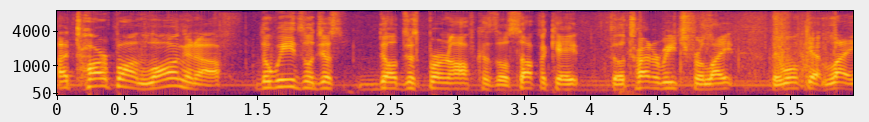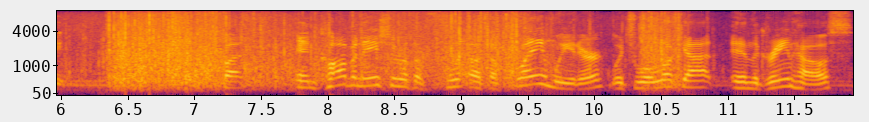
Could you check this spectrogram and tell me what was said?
a tarp on long enough, the weeds will just they'll just burn off because they'll suffocate. They'll try to reach for light. They won't get light. But in combination with a, with a flame weeder, which we'll look at in the greenhouse,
